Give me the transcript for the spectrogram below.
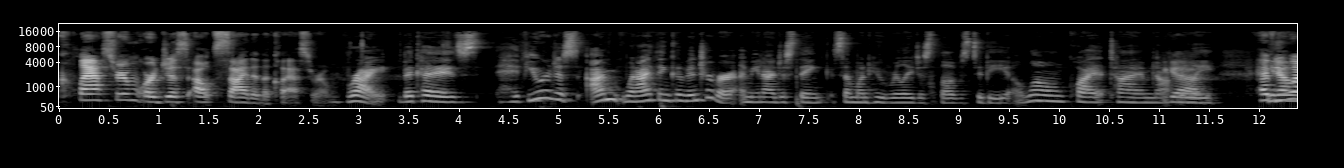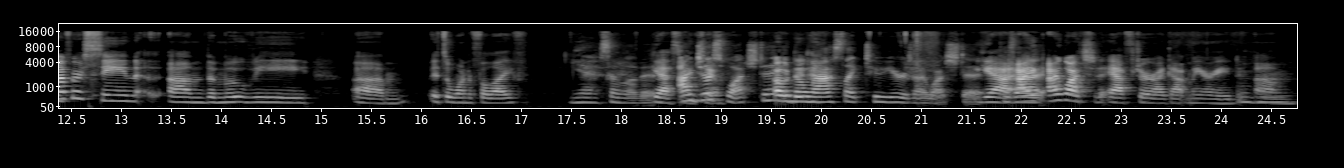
classroom or just outside of the classroom Right, because if you were just I'm when I think of introvert, I mean I just think someone who really just loves to be alone, quiet time, not Yeah. really Have You you, ever seen um, the movie um, "It's a Wonderful Life"? Yes, I love it. Yes, I just too. watched it Oh, in the last like two years. I watched it. Yeah, I, I watched it after I got married. Um,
